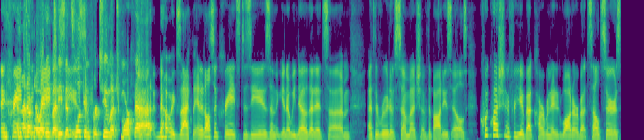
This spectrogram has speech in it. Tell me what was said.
And create. and I don't know anybody disease. that's looking for too much more fat. No, exactly. And it also creates disease. And, you know, we know that it's um, at the root of so much of the body's ills. Quick question for you about carbonated water, about seltzers.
